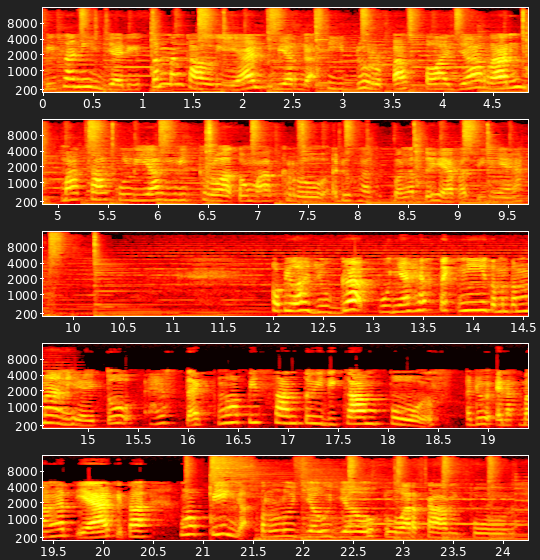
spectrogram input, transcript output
bisa nih jadi teman kalian biar nggak tidur pas pelajaran mata kuliah mikro atau makro. Aduh ngantuk banget tuh ya pastinya. Kopilah juga punya hashtag nih teman-teman yaitu hashtag ngopi santuy di kampus. Aduh enak banget ya kita ngopi nggak perlu jauh-jauh keluar kampus.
